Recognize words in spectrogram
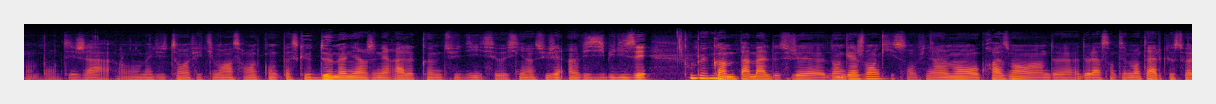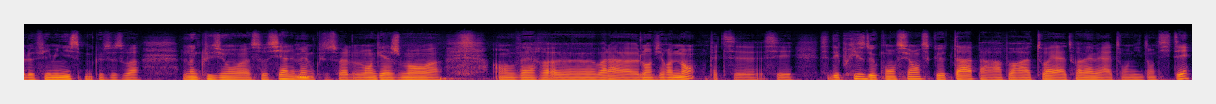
bon, déjà, on met du temps effectivement à s'en rendre compte parce que de manière générale, comme tu dis, c'est aussi un sujet invisibilisé, Complètement. comme pas mal de sujets d'engagement qui sont finalement au croisement hein, de, de la santé mentale, que ce soit le féminisme, que ce soit l'inclusion euh, sociale, même que ce soit l'engagement euh, envers euh, voilà l'environnement. En fait, c'est des prises de conscience que tu as par rapport à toi et à toi-même et à ton identité.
